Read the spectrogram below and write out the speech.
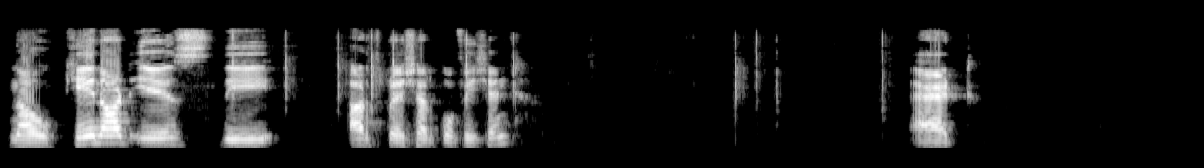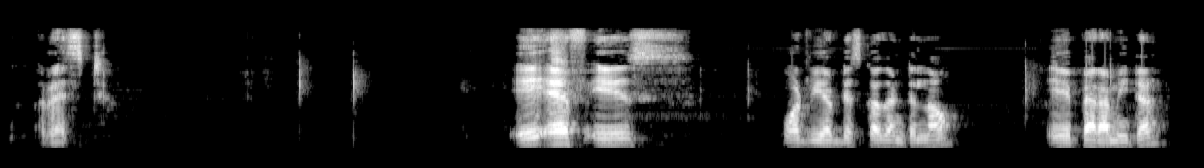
Now, K naught is the earth pressure coefficient at rest. AF is what we have discussed until now, A parameter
